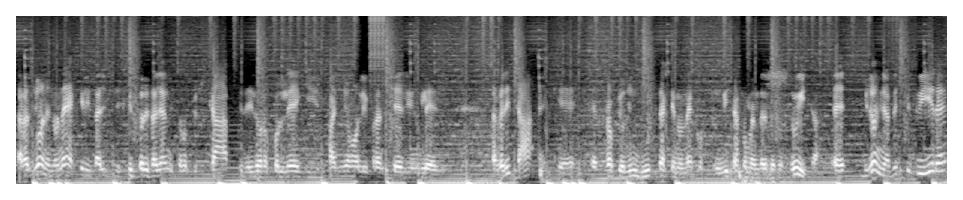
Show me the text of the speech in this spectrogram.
la ragione non è che gli scrittori italiani sono più scarsi dei loro colleghi spagnoli, francesi, inglesi. La verità è che è proprio un'industria che non è costruita come andrebbe costruita e bisogna restituire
